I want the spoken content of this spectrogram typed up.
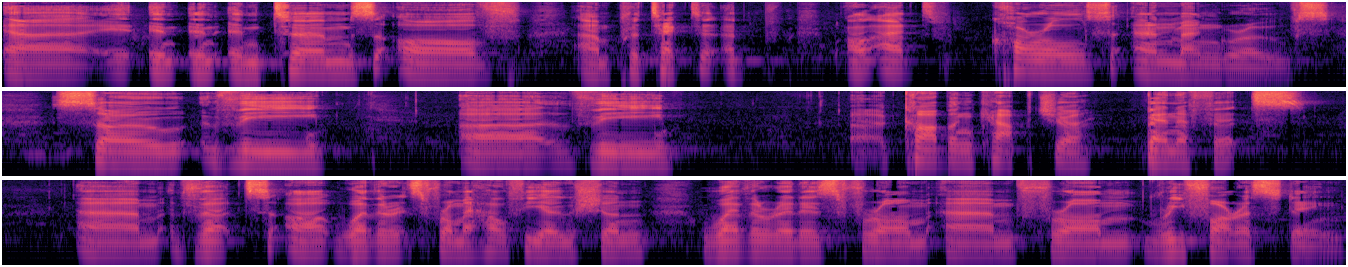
uh, in, in, in, terms of um, protected, uh, I'll add corals and mangroves. So the, uh, the uh, carbon capture benefits um, that are, whether it's from a healthy ocean, whether it is from, um, from reforesting,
